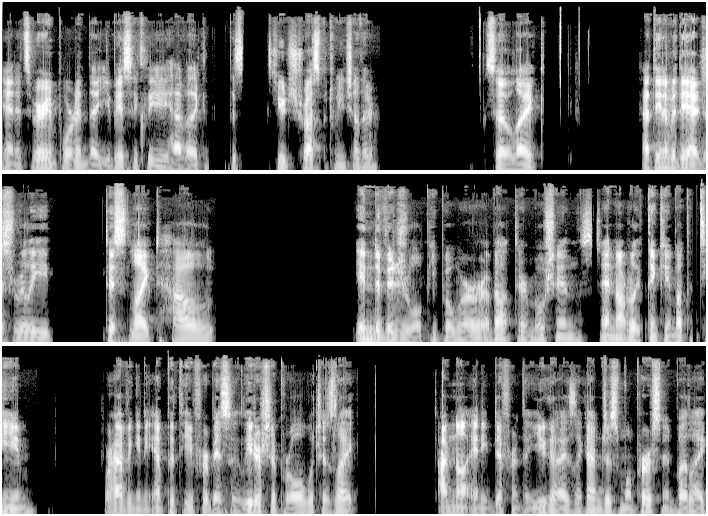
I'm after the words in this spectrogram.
and it's very important that you basically have like this huge trust between each other so like at the end of the day i just really disliked how individual people were about their emotions and not really thinking about the team or having any empathy for basically leadership role which is like i'm not any different than you guys like i'm just one person but like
